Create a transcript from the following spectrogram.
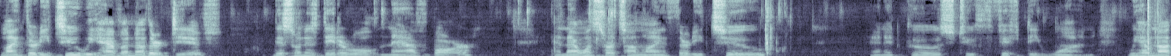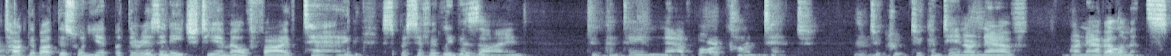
Line thirty-two, we have another div. This one is data role nav bar. And that one starts on line 32 and it goes to 51. We have not talked about this one yet, but there is an HTML5 tag specifically designed to contain navbar content, to, to contain our nav, our nav elements.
